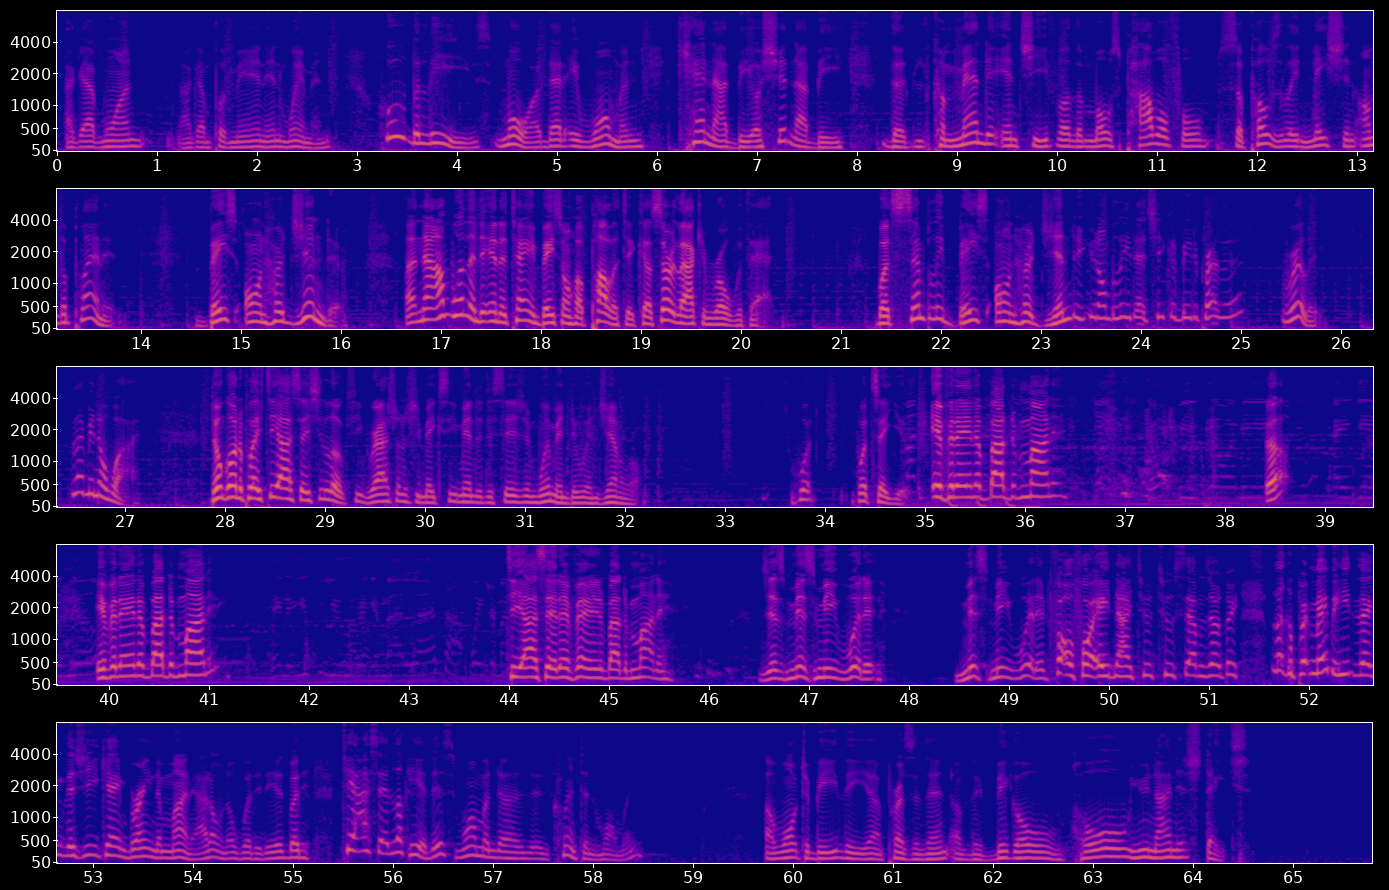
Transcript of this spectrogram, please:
I got one, I got to put men and women. Who believes more that a woman cannot be or should not be the commander in chief of the most powerful, supposedly, nation on the planet based on her gender? Uh, now, I'm willing to entertain based on her politics, because certainly I can roll with that. But simply based on her gender, you don't believe that she could be the president? Really? Let me know why. Don't go to place T.I. say she look, she rational, she makes cemented decision. Women do in general. What what say you? If it ain't about the money, yeah. If it ain't about the money, T.I. said if it ain't about the money, just miss me with it. Miss me with it. 448-922-2703. Look, maybe he think that she can't bring the money. I don't know what it is. But T.I. said, look here, this woman, uh, the Clinton woman, uh, want to be the uh, president of the big old whole United States.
